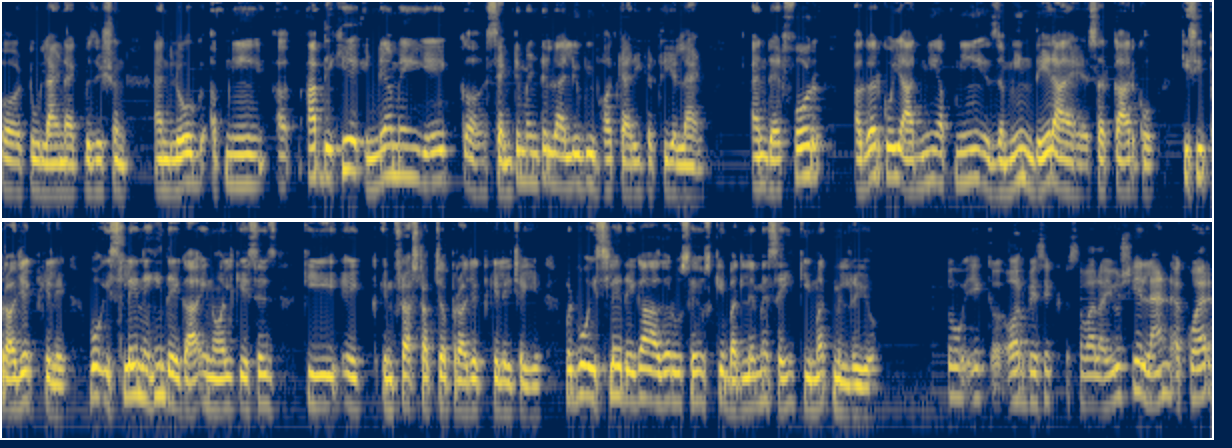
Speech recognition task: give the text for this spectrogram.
for to land acquisition and लोग अपनी uh, आप देखिए इंडिया में ये एक सेंटिमेंटल uh, वैल्यू भी बहुत कैरी करती है लैंड एंड देर अगर कोई आदमी अपनी ज़मीन दे रहा है सरकार को किसी प्रोजेक्ट के लिए वो इसलिए नहीं देगा इन ऑल केसेस कि एक इंफ्रास्ट्रक्चर प्रोजेक्ट के लिए चाहिए बट वो इसलिए देगा अगर उसे उसके बदले में सही कीमत मिल रही हो. तो एक और बेसिक सवाल आयुष ये लैंड एक्वायर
